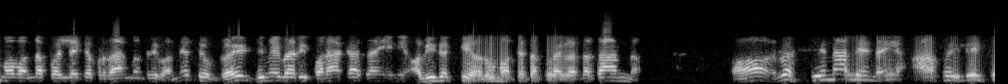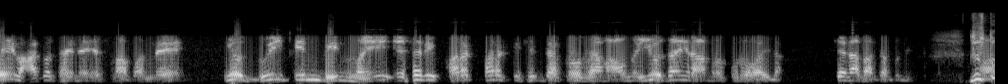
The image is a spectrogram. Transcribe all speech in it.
मभन्दा पहिल्यैका प्रधानमन्त्री भन्ने त्यो गैर जिम्मेवारी बनाएका चाहिँ यिनी अभिव्यक्तिहरू म त्यता कुरा गर्न चाहन्न। र सेनाले नै आफैले केही भएको छैन यसमा भन्ने यो दुई तिन दिनमै यसरी फरक फरक किसिमका प्रोग्राम आउनु यो चाहिँ राम्रो कुरो होइन। सेनाबाट पनि। जस्तो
